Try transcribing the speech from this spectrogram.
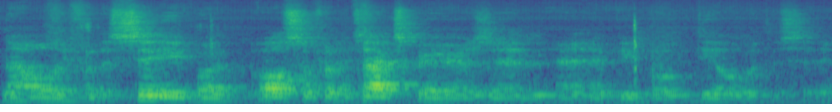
not only for the city, but also for the taxpayers and and people dealing with the city.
